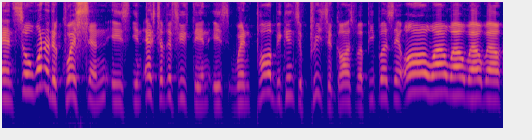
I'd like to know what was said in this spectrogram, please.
And so one of the questions is in Acts chapter 15 is when Paul begins to preach the gospel, people say, oh, well, well, well, well,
